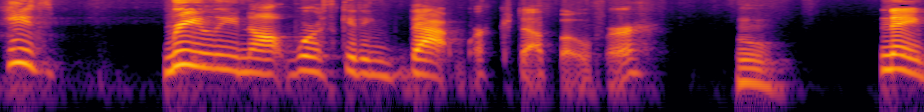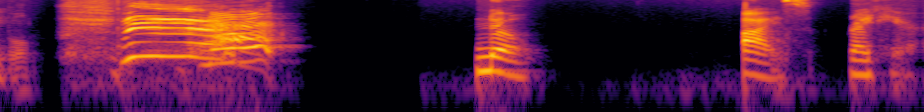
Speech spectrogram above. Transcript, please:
He's really not worth getting that worked up over. Who? Nabal. No. No. Eyes, right here.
